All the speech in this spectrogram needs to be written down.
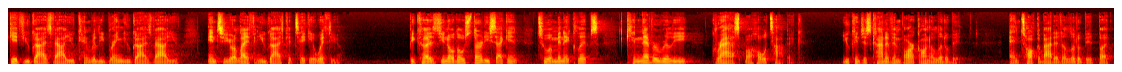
give you guys value, can really bring you guys value into your life, and you guys could take it with you. Because, you know, those 30 second to a minute clips can never really grasp a whole topic. You can just kind of embark on a little bit and talk about it a little bit. But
